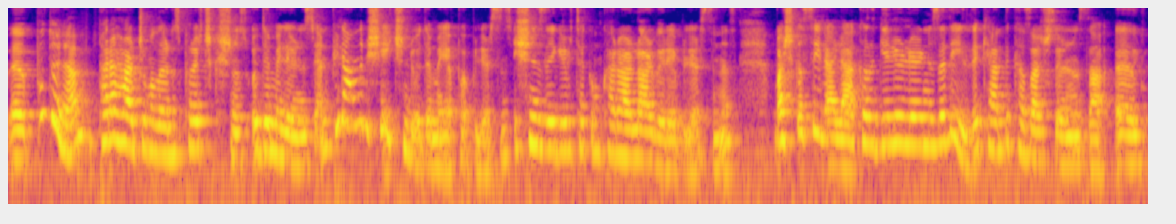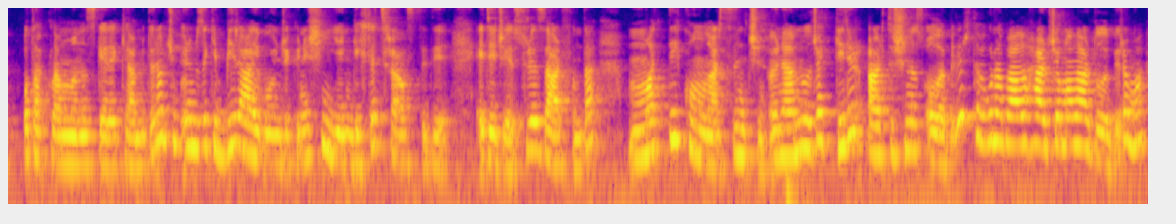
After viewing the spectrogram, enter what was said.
Bu dönem para harcamalarınız, para çıkışınız, ödemeleriniz yani planlı bir şey için de ödeme yapabilirsiniz. İşinizle ilgili bir takım kararlar verebilirsiniz. Başkasıyla alakalı gelirlerinize değil de kendi kazançlarınıza e, odaklanmanız gereken bir dönem. Çünkü önümüzdeki bir ay boyunca güneşin yengeçte transit edeceği süre zarfında maddi konular sizin için önemli olacak. Gelir artışınız olabilir. Tabii buna bağlı harcamalar da olabilir ama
